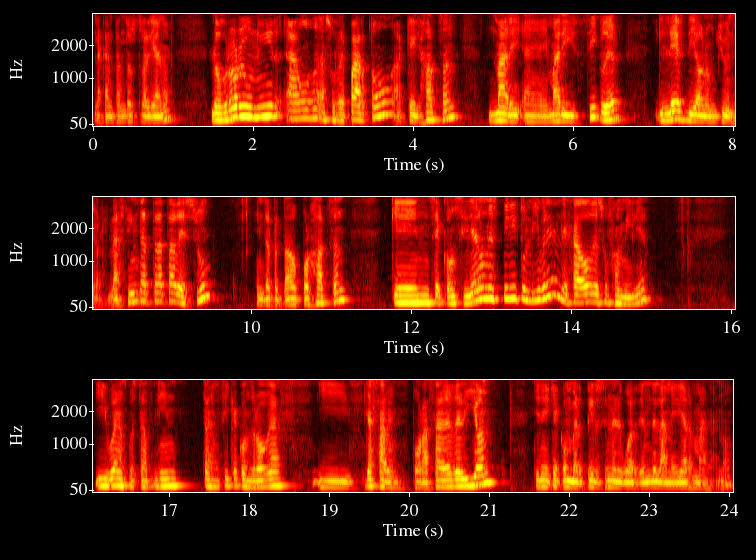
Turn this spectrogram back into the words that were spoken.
la cantante australiana, logró reunir a, su reparto a Kate Hudson, Mary, eh, Ziegler, Leslie Odom Jr. La cinta trata de Sue, interpretado por Hudson, quien se considera un espíritu libre, alejado de su familia. Y bueno, pues también trafica con drogas y ya saben, por azares del guion, tiene que convertirse en el guardián de la media hermana, ¿no?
